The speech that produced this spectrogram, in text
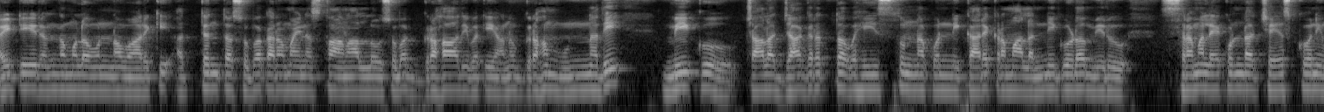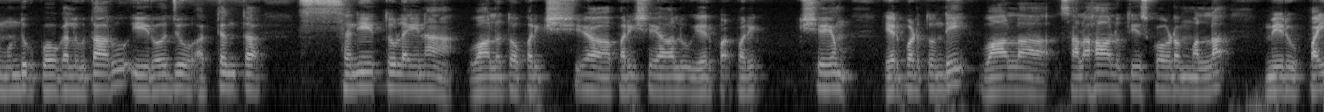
ఐటీ రంగంలో ఉన్న వారికి అత్యంత శుభకరమైన స్థానాల్లో శుభగ్రహాధిపతి అనుగ్రహం ఉన్నది. మీకు చాలా జాగ్రత్త వహిస్తున్న కొన్ని కార్యక్రమాలన్నీ కూడా మీరు శ్రమ లేకుండా చేసుకొని ముందుకు పోగలుగుతారు. ఈరోజు అత్యంత సన్నిహితులైన వాళ్ళతో పరీక్ష పరిచయాలు ఏర్ప పరిచయం ఏర్పడుతుంది. వాళ్ళ సలహాలు తీసుకోవడం వల్ల మీరు పై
